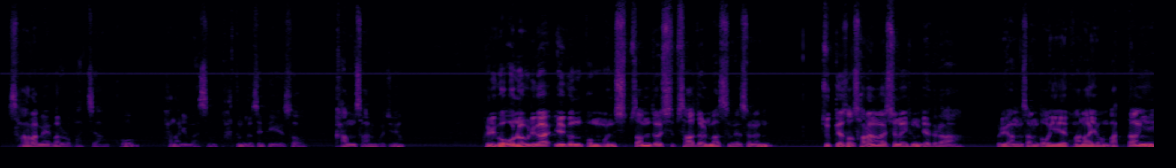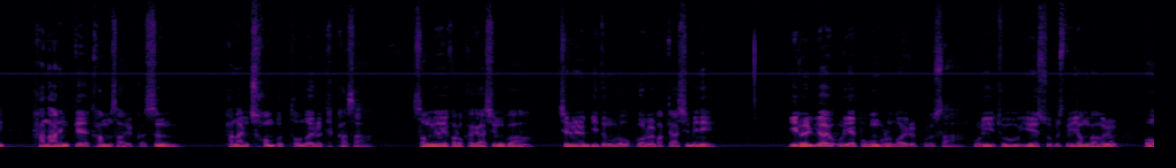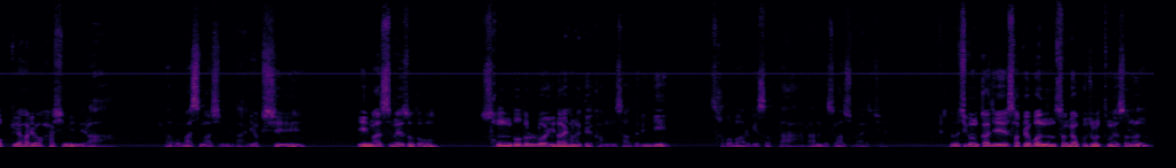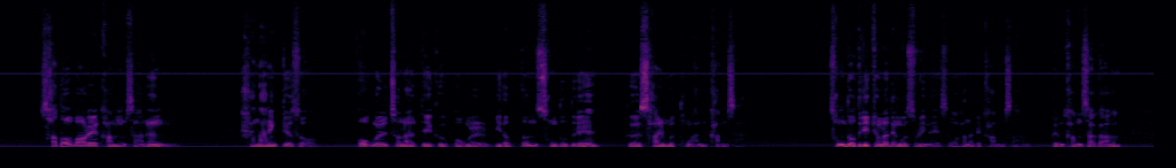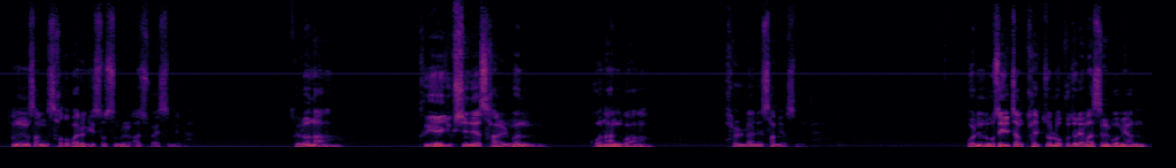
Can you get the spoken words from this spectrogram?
사람의 말로 받지 않고 하나님 말씀을 받은 것에 대해서 감사하는 거지요. 그리고 오늘 우리가 읽은 본문 13절 14절 말씀에서는 주께서 사랑하시는 형제들아 우리 항상 너희에 관하여 마땅히 하나님께 감사할 것은 하나님 처음부터 너희를 택하사 성령의 거룩하게 하심과 진리를 믿음으로 구원을 받게 하심이니 이를 위하여 우리의 복음으로 너희를 부르사 우리 주 예수 그리스도의 영광을 얻게 하려 하심이니라 라고 말씀하십니다. 역시 이 말씀에서도 성도들로 인하여 하나님께 감사드림이 사도 바울에게 있었다라는 것을 알 수가 있죠. 그래서 지금까지 살펴본 성경 구조를 통해서는 사도 바울의 감사는 하나님께서 복을 전할 때 그 복을 믿었던 성도들의 그 삶을 통한 감사. 성도들이 변화된 것으로 인해서 하나님의 감사, 그런 감사가 항상 사도 바울에게 있었음을 알 수가 있습니다. 그러나 그의 육신의 삶은 고난과 환란의 삶이었습니다. 고린도서 1장 8절로 9절의 말씀을 보면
